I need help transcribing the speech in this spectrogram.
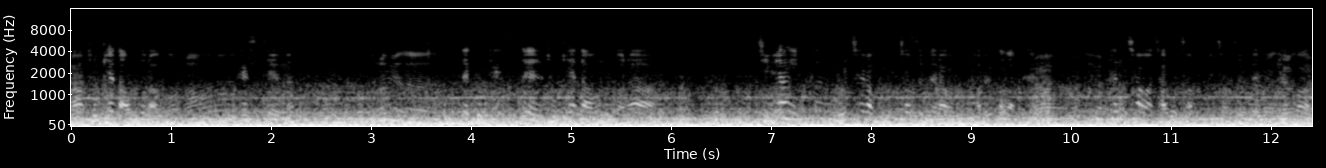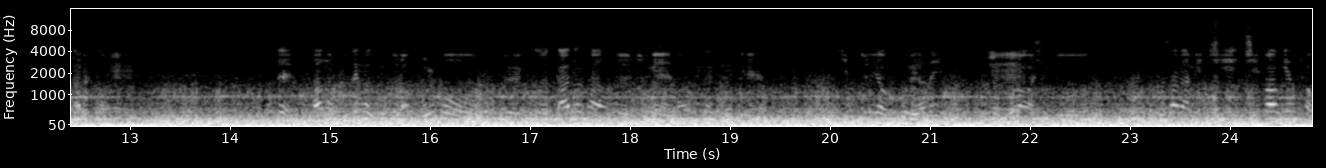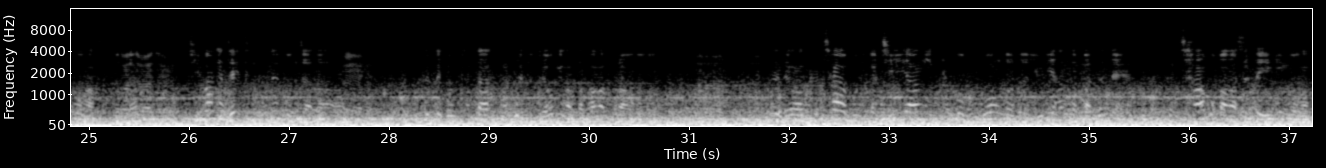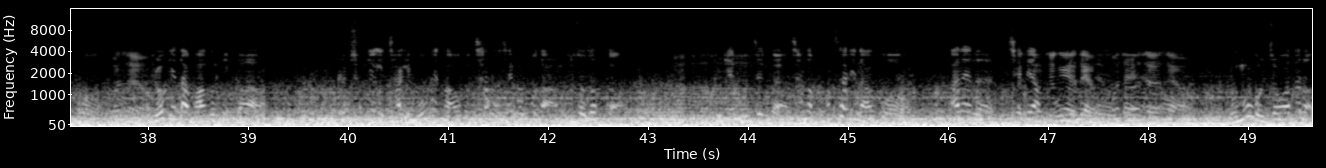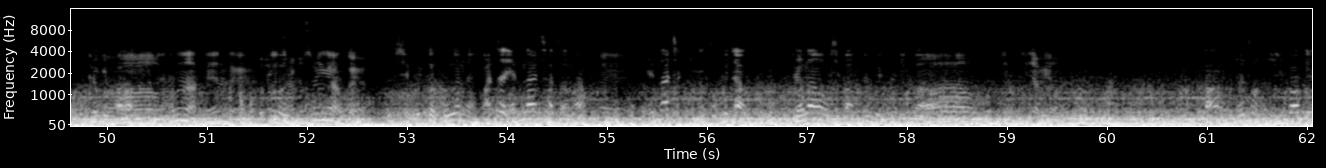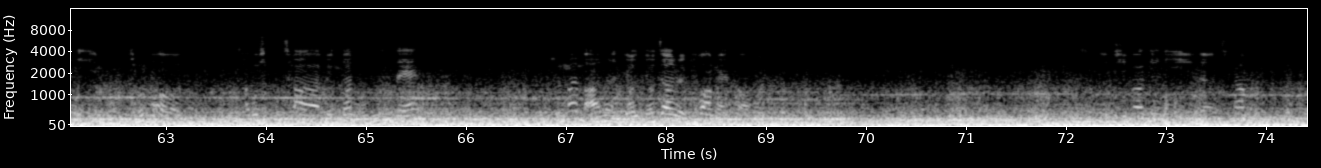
다 좋게 나오더라고. 아, 테스트에는. 그러면은 근데 그 테스트에 좋게 나오는 거라 질량이 큰 물체랑 부딪혔을 때랑은 또 다를 것 같아. 아 맞아요. 큰 차와 작은 차 부딪혔을 때는 결과가 다를 거 같아. 네. 근데 나는 그 생각 들더라. 볼보를 그 까는 사람들 중에 나는 생각 드는 게 그 김주혁 그 연예인 예. 돌아가신 분. 그 사람이 G, G바겐 타고 갔었거든. 맞아, 맞아요. G바겐 되게 튼튼해 보이잖아. 네. 근데 그 갖다 콘크리트 벽에 갖다 박았더라고. 근데 내가 그 차 보니까 질량이 크고 무거운 거는 유리한 건 맞는데 그 차하고 박았을 때 얘기인 것 같고 맞아요. 벽에다 박으니까 그 충격이 자기 몸에 닿고 차는 생각보다 안 부서졌어. 아. 그게 문제인 거야. 차가 박살이 나고 안에는 최대한 멀쩡해야 보존돼야 돼요. 되는데 맞아, 맞아, 맞아요. 멀쩡하더라고 벽이 아, 그건 박았는데. 안 되는데. 그거 그리고- 잘못 설계한 거예요. 그렇지. 그러니까 그거는 완 완전 옛날 차잖아. 예. 옛날 차 계속 그냥 변함없이 만들고 있으니까 아, 그건 진- 진짜 위험해. 나는 그래서 G바겐이 전혀 사고 싶은 차 명단이 없는데 정말 많은 여, 여자를 포함해서 그래서 그 G바겐이 내가 지난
